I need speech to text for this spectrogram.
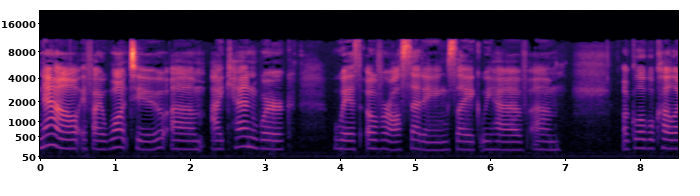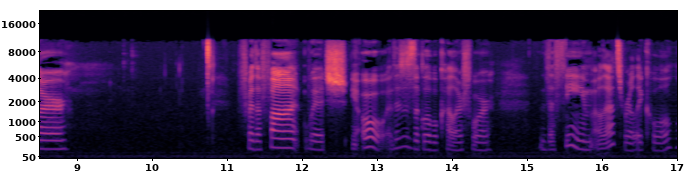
now if I want to, um, I can work with overall settings. Like we have um, a global color for the font, which, oh, this is the global color for the theme. Oh, that's really cool.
